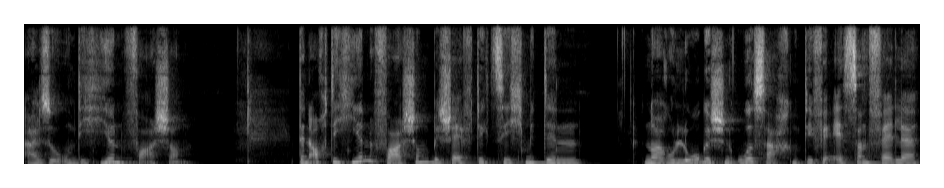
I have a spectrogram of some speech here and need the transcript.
also um die Hirnforschung. Denn auch die Hirnforschung beschäftigt sich mit den neurologischen Ursachen, die für Essanfälle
